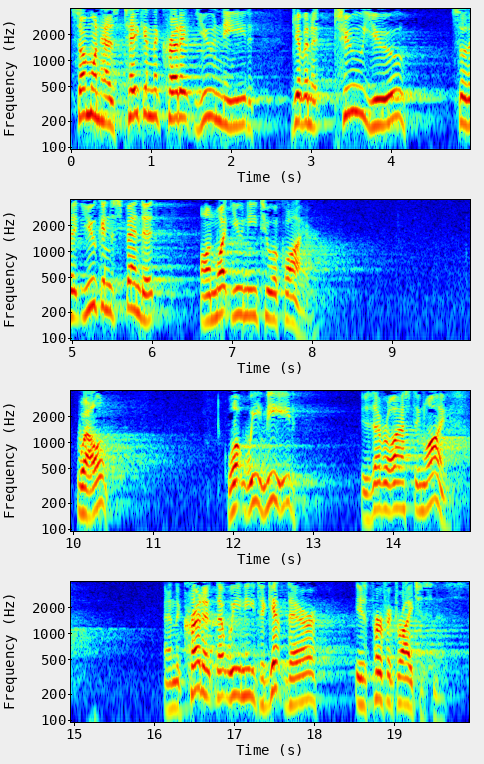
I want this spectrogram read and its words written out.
Someone has taken the credit you need, given it to you so that you can spend it on what you need to acquire. Well, what we need is everlasting life. And the credit that we need to get there is perfect righteousness.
